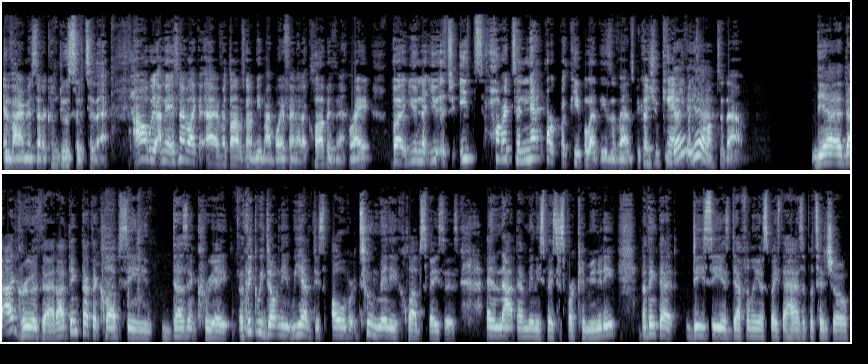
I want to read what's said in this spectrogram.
environments that are conducive to that. I always, I mean, it's never like I ever thought I was going to meet my boyfriend at a club event, right? But you know, you it's it's hard to network with people at these events because you can't even yeah. talk to them. Yeah, I agree with that. I think that the club scene doesn't create. I think we don't need. We have just over too many club spaces, and not that many spaces for community. I think that DC is definitely a space that has a potential,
